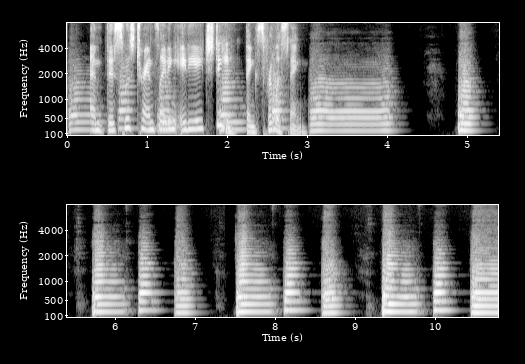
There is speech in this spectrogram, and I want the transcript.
And this was Translating ADHD. Thanks for listening. Thank you. Tchau.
